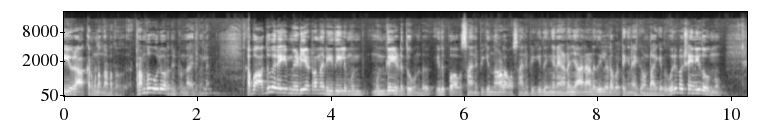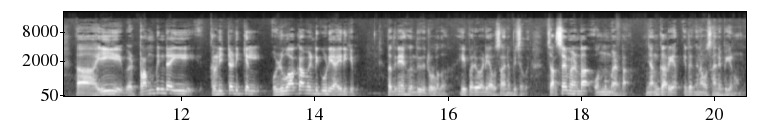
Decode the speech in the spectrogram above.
ഈ ഒരു ആക്രമണം നടന്നത്. ട്രംപ് പോലും അറിഞ്ഞിട്ടുണ്ടായിരുന്നില്ല. അപ്പോൾ അതുവരെ ഈ മീഡിയേറ്റർ എന്ന രീതിയിൽ മുൻ മുൻകൈ എടുത്തുകൊണ്ട് ഇതിപ്പോൾ അവസാനിപ്പിക്കും നാളെ അവസാനിപ്പിക്കും ഇതിങ്ങനെയാണ്. ഞാനാണ് ഇതിൽ ഇടപെട്ട് ഇങ്ങനെയൊക്കെ ഉണ്ടാക്കിയത്. ഒരു പക്ഷേ എനിക്ക് തോന്നുന്നു ഈ ട്രംപിന്റെ ഈ ക്രെഡിറ്റ് അടിക്കൽ ഒഴിവാക്കാൻ വേണ്ടി കൂടി ആയിരിക്കും നെതന്യാഹു എന്ത് ചെയ്തിട്ടുള്ളത്? ഈ പരിപാടി അവസാനിപ്പിച്ചത്. ചർച്ചയും വേണ്ട ഒന്നും വേണ്ട. ഞങ്ങൾക്കറിയാം ഇതെങ്ങനെ അവസാനിപ്പിക്കണമെന്ന്.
